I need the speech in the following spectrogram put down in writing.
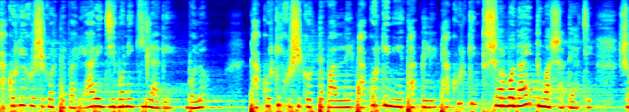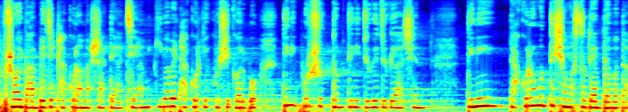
ঠাকুরকে খুশি করতে পারি, আর এই জীবনে কি লাগে বলো? ঠাকুরকে খুশি করতে পারলে, ঠাকুরকে নিয়ে থাকলে, ঠাকুর কিন্তু সর্বদাই তোমার সাথে আছে। সবসময় ভাববে যে ঠাকুর আমার সাথে আছে, আমি কীভাবে ঠাকুরকে খুশি করব? তিনি পুরুষোত্তম, তিনি যুগে যুগে আসেন। তিনি ঠাকুরের মধ্যে সমস্ত দেব দেবতা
